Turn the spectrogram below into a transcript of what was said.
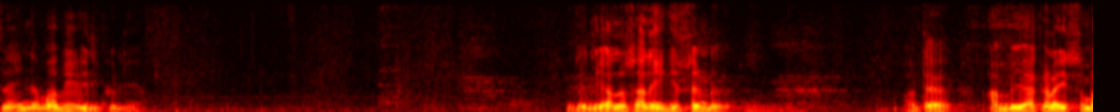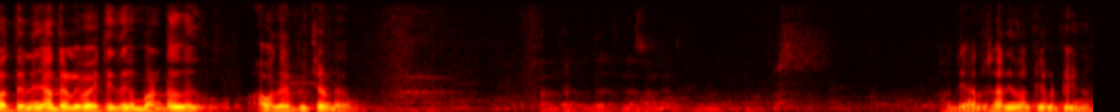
സൈനബ വിവരിക്കൂലേ ഈ കിസ്സുണ്ട്. മറ്റേ അമ്പയാക്കളെ ഇസ്മത്തിന് ഞാൻ തെളിവായിട്ട് ഇത് പണ്ട് അവതരിപ്പിച്ചിട്ടുണ്ടാകും അത് റിയാദ് സാലി നോക്കി കിട്ടിയിരുന്നു.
